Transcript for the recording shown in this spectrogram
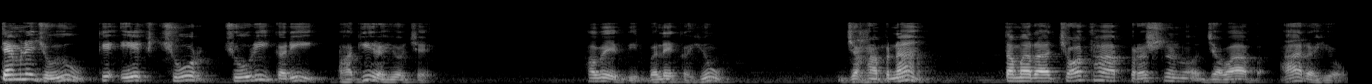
તેમણે જોયું કે એક ચોર ચોરી કરી ભાગી રહ્યો છે. હવે બિરબલે કહ્યું, જહાપના, તમારા ચોથા પ્રશ્નનો જવાબ આ રહ્યો.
